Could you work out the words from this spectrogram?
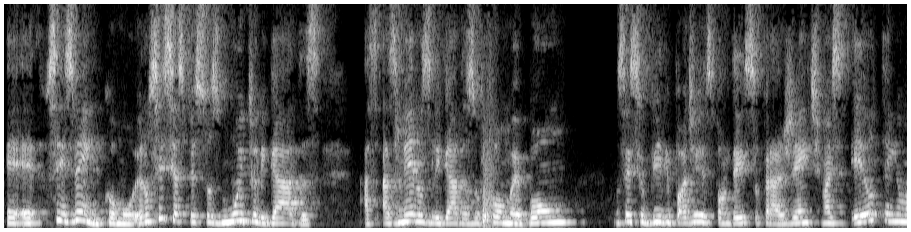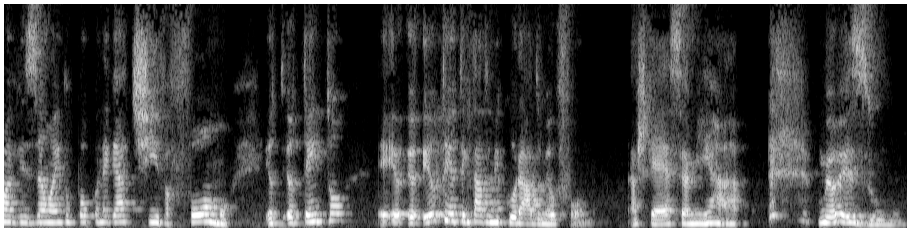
É, é, vocês veem como. Eu não sei se as pessoas muito ligadas, as, as menos ligadas, o FOMO é bom. Não sei se o Billy pode responder isso para a gente, mas eu tenho uma visão ainda um pouco negativa. FOMO, eu, eu tento. Eu, eu, tenho tentado me curar do meu FOMO. Acho que essa é a minha, o meu resumo.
